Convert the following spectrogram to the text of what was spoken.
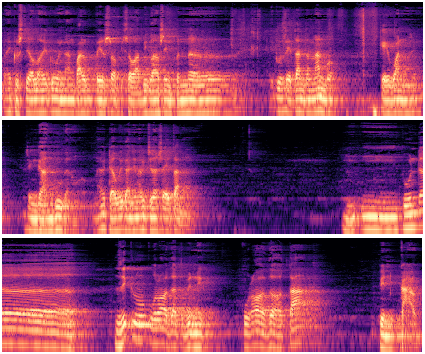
Tapi Gusti Allah iku ingkang paling pirsa bisa wabi sing bener. Iku setan tenan po. Kewan sing, ganggu kan. Nah, dawuh Kanjeng Nabi jelas setan. Hmm, bunda zikru quradat bin quradata bin Ka'ab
